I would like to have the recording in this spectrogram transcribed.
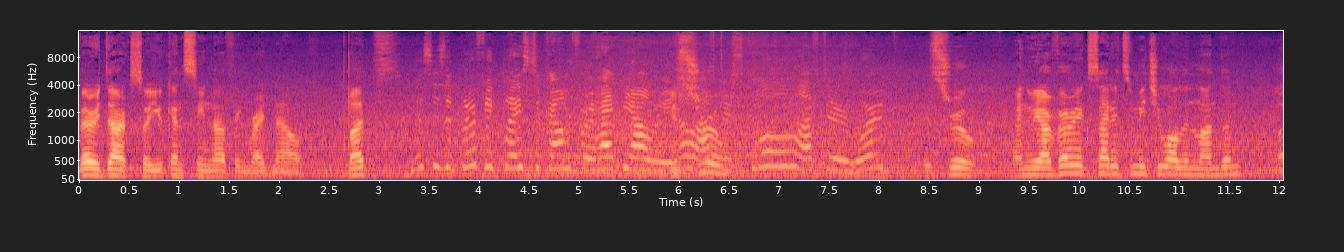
very dark, so you can see nothing right now. But This is a perfect place to come for a happy hour, you It's know, true. after school, after work. it's true, and we are very excited to meet you all in London. Oh,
